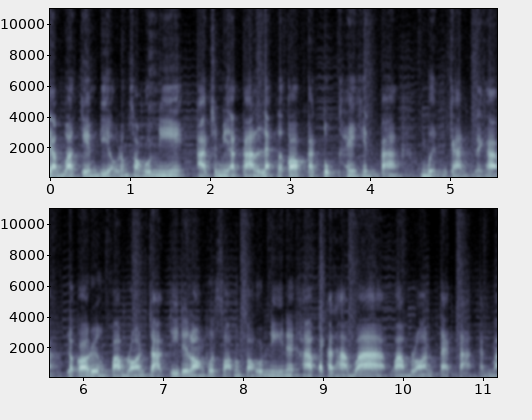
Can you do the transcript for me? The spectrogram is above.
ย้ำว่าเกมเดียวทั้ง 2 รุ่นนี้ อาจจะมีอาการแหลกแล้วก็กระตุกให้เห็นบ้าง เหมือนกันนะครับ แล้วก็เรื่องของความร้อนจากที่ได้ลองทดสอบทั้ง 2 รุ่นนี้นะครับ ถ้าถามว่าความร้อนแตกต่างกันไหม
